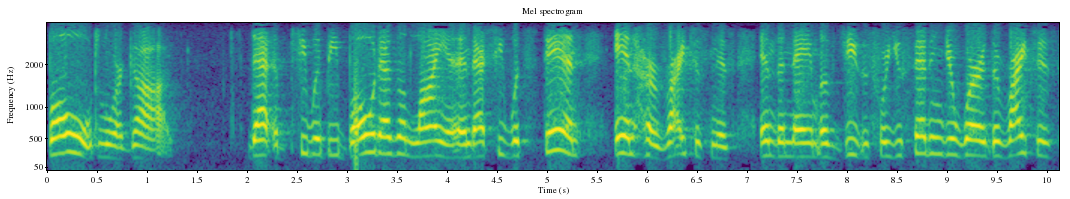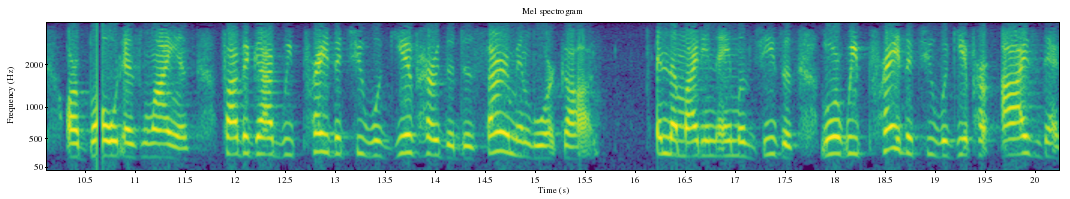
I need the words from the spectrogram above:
bold, Lord God, that she would be bold as a lion and that she would stand in her righteousness in the name of Jesus. For you said in your word, the righteous are bold as lions. Father God, we pray that you will give her the discernment, Lord God in the mighty name of Jesus. Lord, we pray that you would give her eyes that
